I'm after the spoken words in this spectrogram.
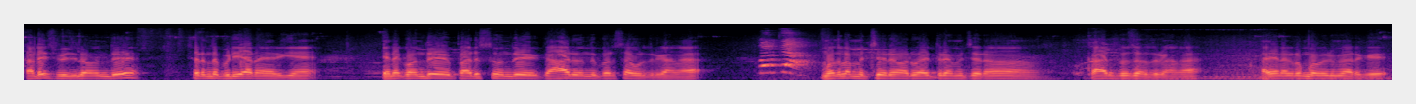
கடைசி பேஜில் வந்து சிறந்த பிடியாரம் இருக்கேன். எனக்கு வந்து பரிசு வந்து கார் வந்து பரிசாக கொடுத்துருக்காங்க. முதலமைச்சரும் வருவாய்த்துறை அமைச்சரும் கார் பரிசாக கொடுத்துருக்காங்க. அது எனக்கு ரொம்ப பெருமையாக இருக்குது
